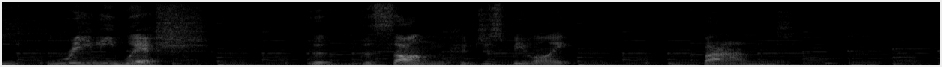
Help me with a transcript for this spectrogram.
really wish that the sun could just be like banned.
